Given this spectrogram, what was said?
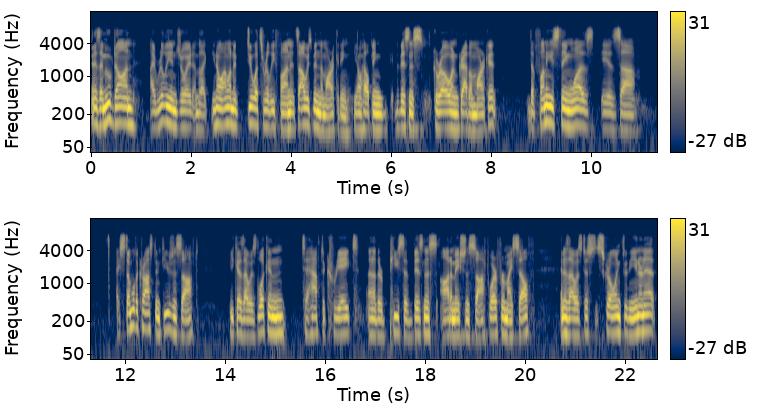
And as I moved on, I really enjoyed. I'm like, you know, I want to do what's really fun. It's always been the marketing, you know, helping the business grow and grab a market. The funniest thing was is uh, I stumbled across Infusionsoft because I was looking to have to create another piece of business automation software for myself. And as I was just scrolling through the internet,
